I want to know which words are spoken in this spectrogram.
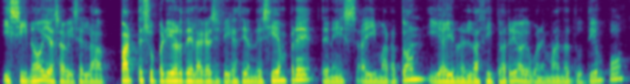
Y si no, ya sabéis, en la parte superior de la clasificación de siempre tenéis ahí maratón y hay un enlacito arriba que pone manda tu tiempo.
